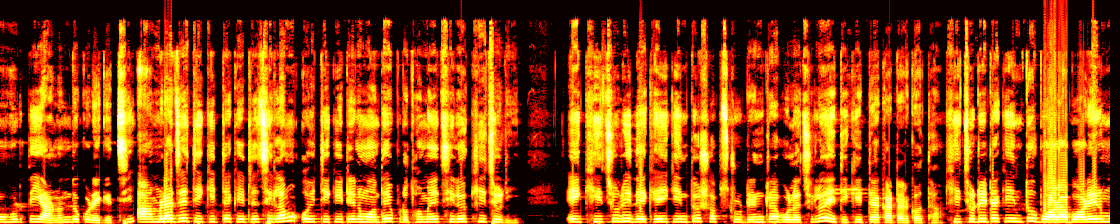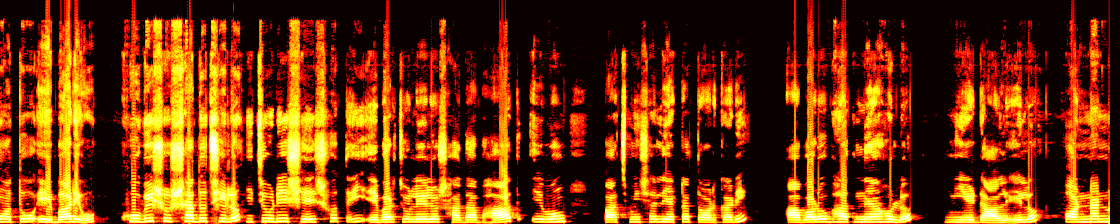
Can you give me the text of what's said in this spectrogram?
মুহূর্তেই আনন্দ করে গেছি। আমরা যে টিকিটটা কেটেছিলাম, ওই টিকিটের মধ্যে প্রথমেই ছিল খিচুড়ি। এই খিচুড়ি দেখেই কিন্তু সব স্টুডেন্টরা বলেছিল, এই টিকিটটা কাটার কথা। খিচুড়িটা কিন্তু বরাবরের মতো এবারেও খুবই সুস্বাদু ছিল। খিচুড়ি শেষ হতেই এবার চলে এলো সাদা ভাত এবং পাঁচমিশালি একটা তরকারি। আবারও ভাত নেওয়া হলো, নিয়ে ডাল এলো। অন্যান্য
